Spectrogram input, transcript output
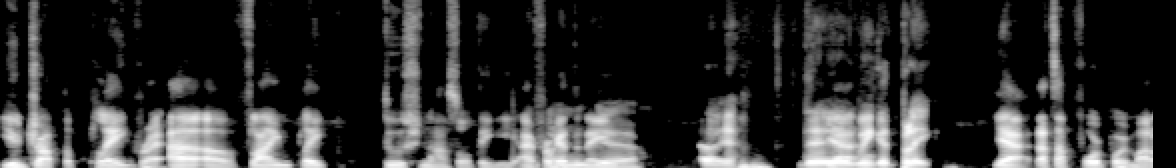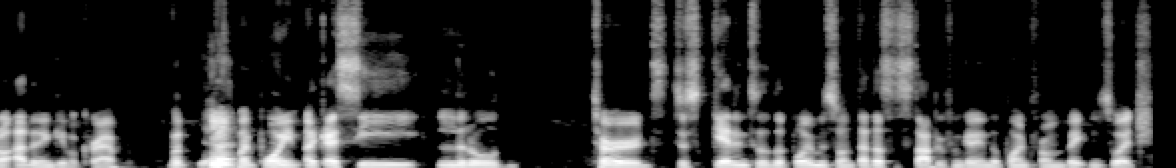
You dropped the plague, right? Uh, uh flying plague douche nozzle thingy. I forget the name. Yeah. Oh yeah, the Yeah. winged plague. Yeah, that's a four point model. I didn't give a crap. But Yeah. that's my point. Like I see little turds just get into the deployment zone, that doesn't stop you from getting the point from bait and switch.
